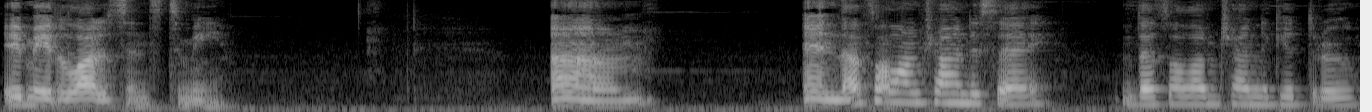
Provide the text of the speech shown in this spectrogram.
It made a lot of sense to me. Um and that's all I'm trying to say. That's all I'm trying to get through.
